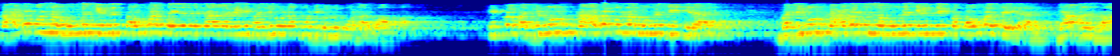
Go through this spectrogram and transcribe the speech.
சாபத்துள்ள முன்னுக்கு இருந்து சௌமா செய்யறதுக்காக வேண்டி மஜ்னூனை கூட்டி கொண்டு போனார் வாப்பா. இப்ப மஜ்னூன் காபத்துள்ள முன்னுக்கு இருக்கிறார். மஜ்னூன் காபத்துள்ள முன்னுக்கு இருந்து இப்ப சௌமா செய்கிறார். யா அல்லா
